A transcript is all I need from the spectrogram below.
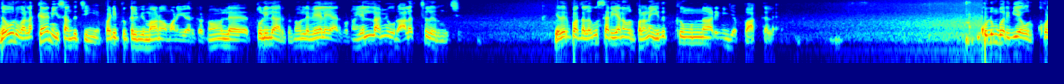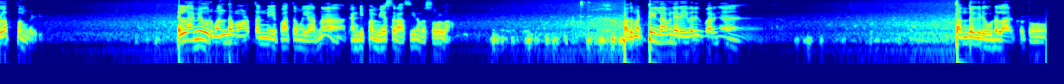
ஏதோ ஒரு வழக்க நீங்க சந்திச்சீங்க. படிப்பு கல்வி மாணவ மாணவியா இருக்கட்டும் இல்ல தொழிலா இருக்கட்டும் இல்ல வேலையா இருக்கட்டும் எல்லாமே ஒரு அலைச்சல் இருந்துச்சு. எதிர்பார்த்த அளவுக்கு சரியான ஒரு பலனை இதுக்கு முன்னாடி நீங்க பார்க்கல. குடும்ப ரீதியாக ஒரு குழப்பங்கள். எல்லாமே ஒரு மந்தமான தன்மையை பார்த்தவங்க யாருன்னா கண்டிப்பா மேசராசி நம்ம சொல்லலாம். அது மட்டும் இல்லாம நிறைய பேருக்கு பாருங்க தந்தையுடைய உடலா இருக்கட்டும்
